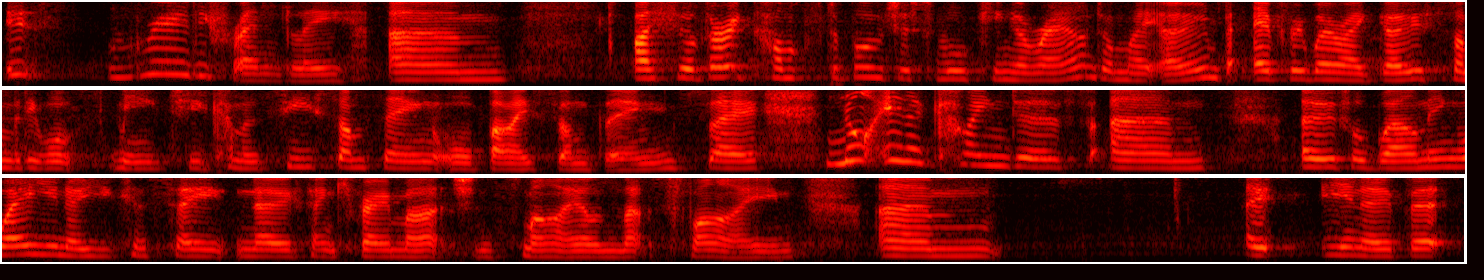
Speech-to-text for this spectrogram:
It's really friendly. Um, I feel very comfortable just walking around on my own, but everywhere I go, somebody wants me to come and see something or buy something. So, not in a kind of um, overwhelming way. You know, you can say no, thank you very much, and smile, and that's fine. Um, it, you know, but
